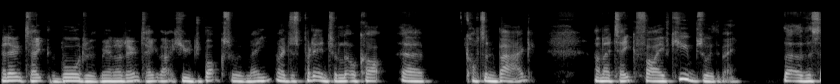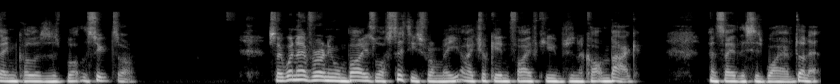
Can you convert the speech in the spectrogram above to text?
I don't take the board with me and I don't take that huge box with me. I just put it into a little cot, uh, cotton bag and I take five cubes with me that are the same colors as what the suits are. So whenever anyone buys Lost Cities from me, I chuck in five cubes in a cotton bag and say this is why I've done it.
